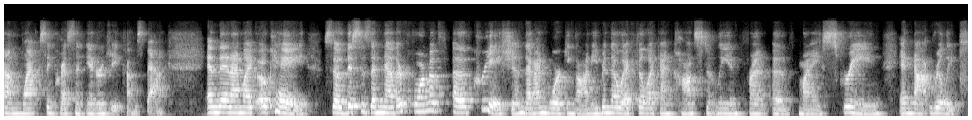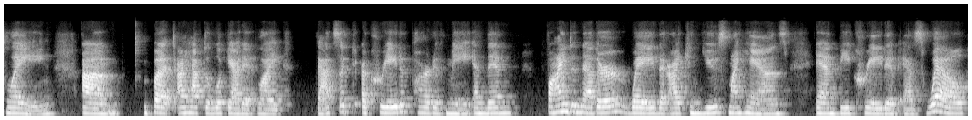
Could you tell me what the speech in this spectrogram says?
um, waxing crescent energy comes back. And then I'm like, okay, so this is another form of, of creation that I'm working on, even though I feel like I'm constantly in front of my screen and not really playing. Um, but I have to look at it like that's a, a creative part of me. And then find another way that I can use my hands and be creative as well.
